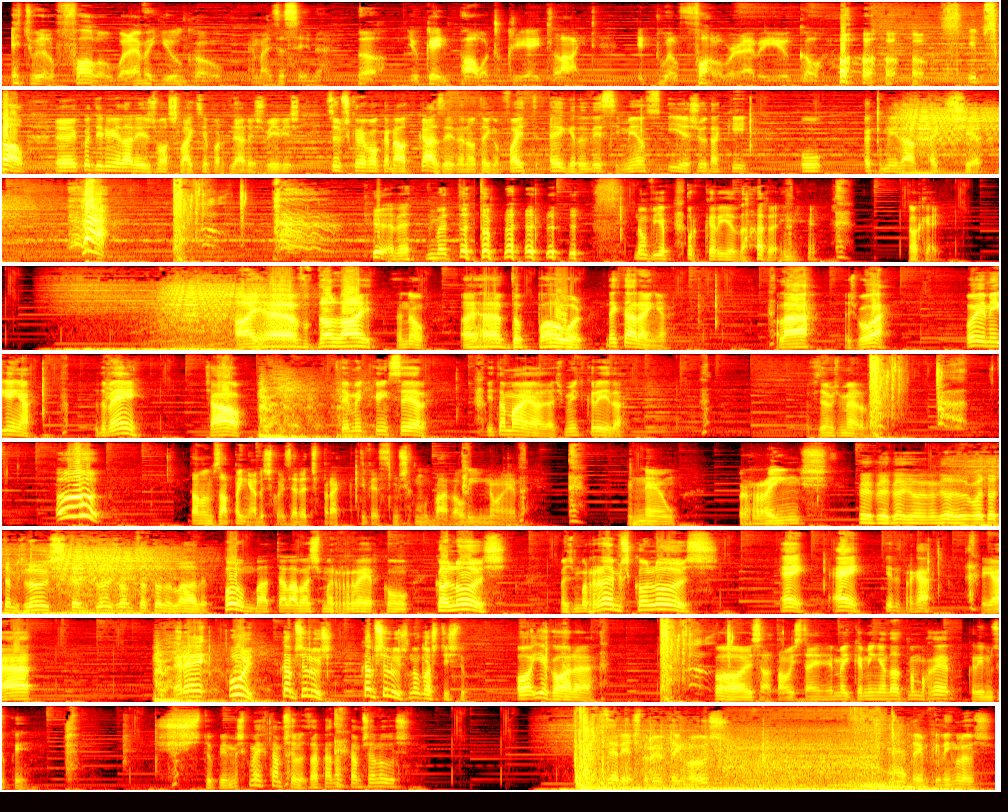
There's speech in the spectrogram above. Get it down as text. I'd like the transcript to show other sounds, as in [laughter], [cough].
It will follow wherever you go. É mais a cena. Uh, you gain power to create light. It will follow wherever you go. [laughs] e pessoal, uh, continuem a dar os vossos likes e a partilhar os vídeos. Subscrevam o canal caso ainda não tenham feito. Agradeço imenso e ajuda aqui o, a comunidade a crescer. Cara, matou-te Não vi a porcaria da aranha. Ok. I have the light. Oh, não. I have the power. Onde é que está a aranha? Olá. Estás boa? Oi, amiguinha. Tudo bem? Tchau. Gostei muito de conhecer. E também, olha, és muito querida. Fizemos merda. Uh! Estávamos a apanhar as coisas, era de esperar que tivéssemos que mudar ali, não era? Não. Rins. Estamos luz, estamos luz, vamos a todo lado. Pumba, até lá vais morrer com, com luz. Mas morremos com luz. Ei, ei, tira para cá. Obrigado. Peraí. Ui, ficamos sem luz. Ficamos sem luz, não gosto disto. Oh, e agora? Oh, exato, isto é meio caminho andado para morrer. Queríamos o quê? Estúpido, mas como é que ficamos sem luz? Há bocado não ficamos sem luz. Se fizer este, também tenho luz. É, tem um bocadinho de luz.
